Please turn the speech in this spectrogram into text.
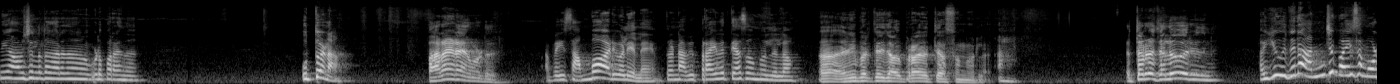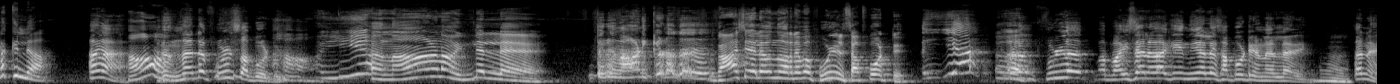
നീ ആവശ്യമില്ലാത്ത കാര്യം ഇവിടെ പറയുന്നത്. ഉത്തണ പറയടേ അങ്ങോട്ട്. അപ്പൊ ഈ സംഭവം അടിപൊളിയല്ലേ? ഉത്തണ അഭിപ്രായ ആ, എനിക്ക് പ്രത്യേകിച്ച് അഭിപ്രായ വ്യത്യാസമൊന്നുമില്ല. എത്ര രൂപ ചെലവ് വരും ഇതിന്? അയ്യോ ഇതിന് അഞ്ച് പൈസ മുടക്കില്ല. ആണാ. എന്നാ എന്റെ ഫുൾ സപ്പോർട്ട് അയ്യ നാണോ? ഇല്ലല്ലേ. എന്തിനു കാണിക്കണത് കാശ് ചെലവെന്ന് പറഞ്ഞപ്പോ ഫുൾ സപ്പോർട്ട് ഫുള്ള് പൈസ ചെലവാക്കി നീ അല്ലേ സപ്പോർട്ട് ചെയ്യണം എല്ലാരെയും തന്നെ.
